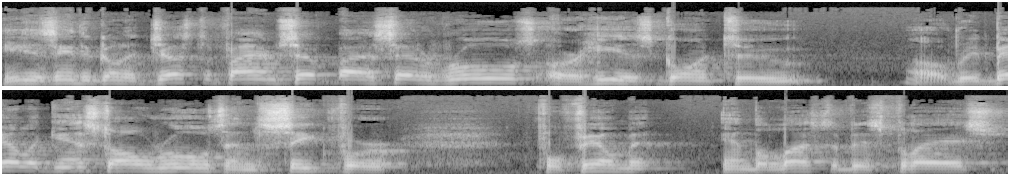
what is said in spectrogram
he is either going to justify himself by a set of rules or he is going to uh, rebel against all rules and seek for fulfillment in the lust of his flesh,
